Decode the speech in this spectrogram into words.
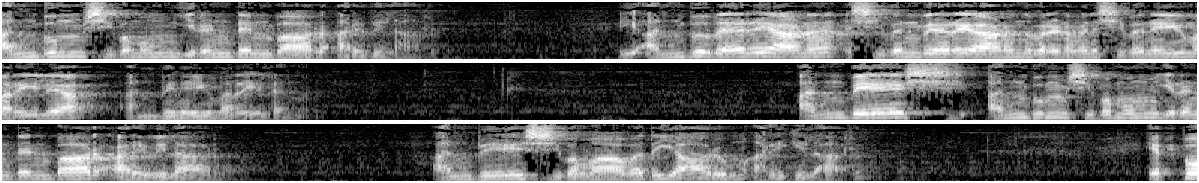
അൻപും ശിവമും ഇരണ്ടെൻപാർ അറിവിലാർ. ഈ അൻപ് വേറെയാണ് ശിവൻ വേറെയാണെന്ന് പറയണവന് ശിവനെയും അറിയില്ല അൻപിനെയും അറിയില്ലെന്ന് അൻപേ അൻപും ശിവമും ഇരണ്ടെൻപാർ അറിവിലാർ അൻപേ ശിവമാവത് ആരും അറിയിലാർ എപ്പോ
